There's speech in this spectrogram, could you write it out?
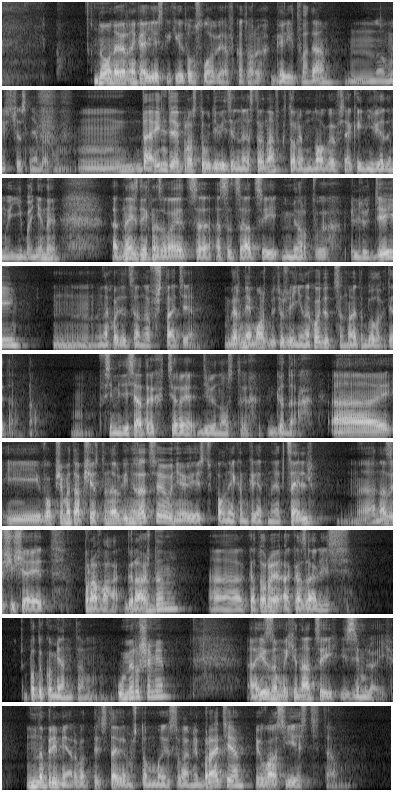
Ну, наверняка есть какие-то условия, в которых горит вода, но мы сейчас не об этом. Да, Индия просто удивительная страна, в которой много всякой неведомой ебанины. Одна из них называется Ассоциацией мертвых людей. Находится она в штате. Вернее, может быть, уже и не находится, но это было где-то там в 70-х-90-х годах. А, И, в общем, это общественная организация, у нее есть вполне конкретная цель. Она защищает права граждан, а, которые оказались по документам умершими а, из-за махинаций с землей. Например, вот представим, что мы с вами братья, и у вас есть там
